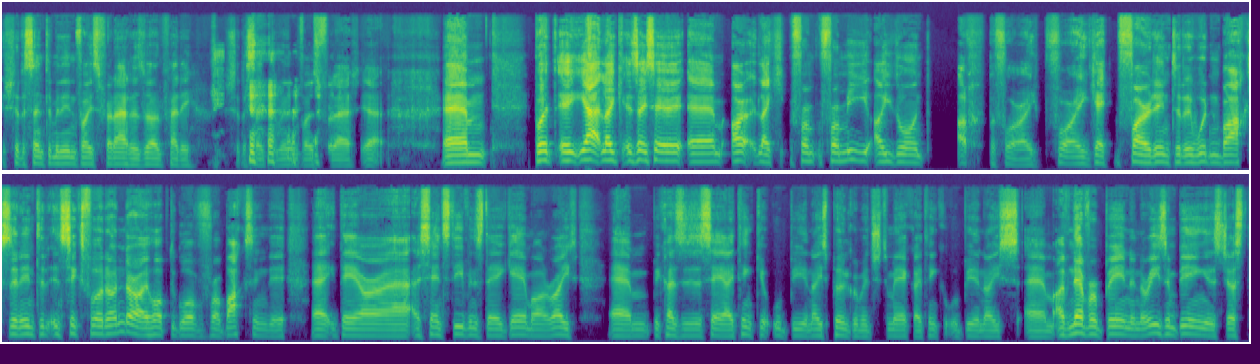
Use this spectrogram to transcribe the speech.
should have sent him an invoice for that as well, Paddy. Should have sent him an invoice for that. Yeah. Um, but uh, yeah, like as I say, um, uh, like for for me, I don't before I before I get fired into the wooden box and into in six foot under, I hope to go over for a boxing day. Uh, they are uh, a St Stephen's Day game, all right. Um, because as I say, I think it would be a nice pilgrimage to make. I think it would be a nice. Um, I've never been, and the reason being is just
